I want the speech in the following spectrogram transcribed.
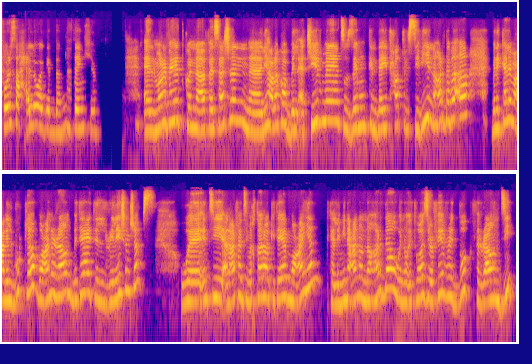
فرصة حلوة جدا. Thank you المرة اللي فاتت كنا في session ليها علاقة بال achievements وإزاي ممكن ده يتحط في ال CV. النهارده بقى بنتكلم عن ال book club وعن ال round بتاعة ال relationships وإنتي أنا عارفة إنتي مختارة كتاب معين تكلمينا عنه النهارده وإنه it was your favorite book في ال round دي.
